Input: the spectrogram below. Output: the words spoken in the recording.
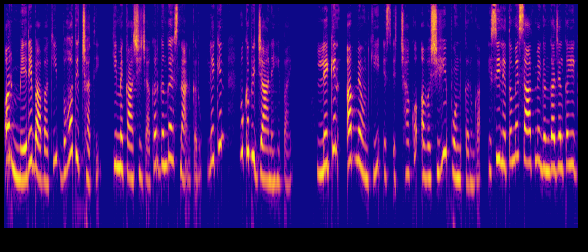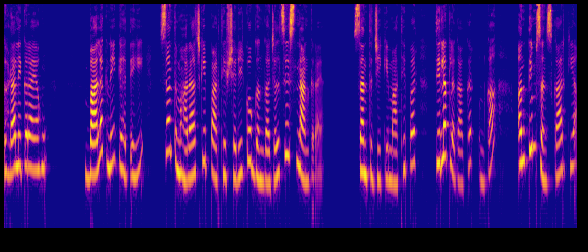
और मेरे बाबा की बहुत इच्छा थी कि मैं काशी जाकर गंगा स्नान करूँ, लेकिन वो कभी जा नहीं पाई। लेकिन अब मैं उनकी इस इच्छा को अवश्य ही पूर्ण करूँगा, इसीलिए तो मैं साथ में गंगा जल का ये घड़ा लेकर आया हूँ। बालक ने कहते ही संत महाराज के पार्थिव शरीर को गंगा जल से स्नान कराया। संत जी के माथे पर तिलक लगाकर उनका अंतिम संस्कार किया।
